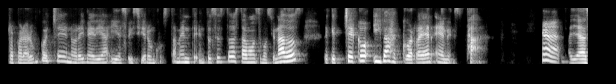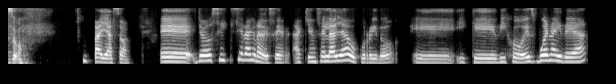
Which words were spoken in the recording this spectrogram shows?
reparar un coche en hora y media y eso hicieron justamente. Entonces todos estábamos emocionados de que Checo iba a correr en Spa. Ah. Payaso. Payaso. Eh, yo sí quisiera agradecer a quien se le haya ocurrido eh, y que dijo, es buena idea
